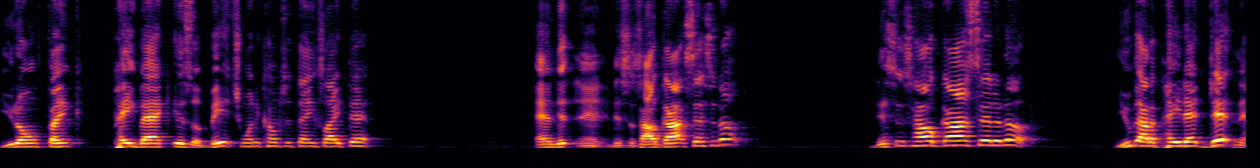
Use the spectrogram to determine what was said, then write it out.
You don't think payback is a bitch when it comes to things like that. And this, and this is how God sets it up. This is how God set it up. You got to pay that debt now.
